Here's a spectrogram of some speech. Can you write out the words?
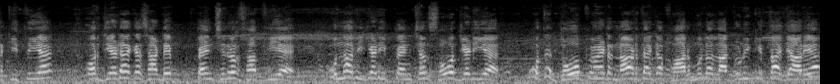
ਸਰਕਾਰ ਕੀਤੀ ਹੈ ਔਰ ਜਿਹੜਾ ਕਿ ਸਾਡੇ ਪੈਨਸ਼ਨਰ ਸਾਥੀ ਹੈ, ਉਹਨਾਂ ਦੀ ਜਿਹੜੀ ਪੈਨਸ਼ਨ ਸੋਧ ਜਿਹੜੀ ਹੈ, ਉਹ ਤੇ 2.59 ਦਾ ਜਿਹੜਾ ਫਾਰਮੂਲਾ ਲਾਗੂ ਨਹੀਂ ਕੀਤਾ ਜਾ ਰਿਹਾ।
